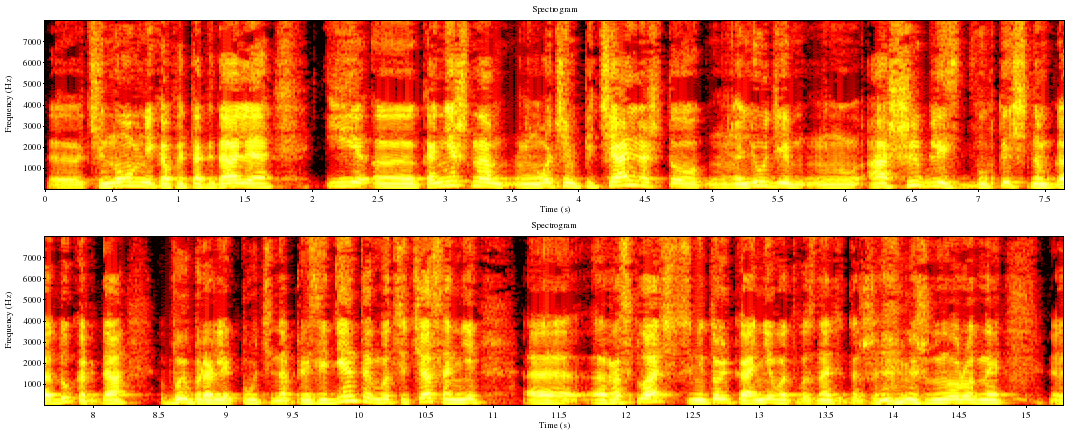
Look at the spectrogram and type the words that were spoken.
чиновников и так далее. И, э, конечно, очень печально, что люди ошиблись в 2000 году, когда выбрали Путина президентом. Вот сейчас они э, расплачиваются, не только они, вот вы знаете, даже международная, э,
